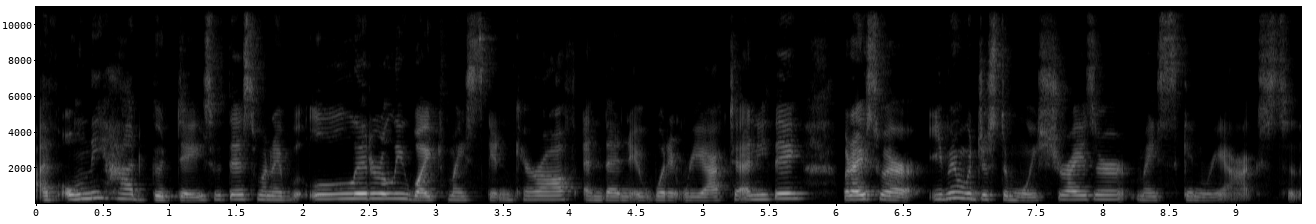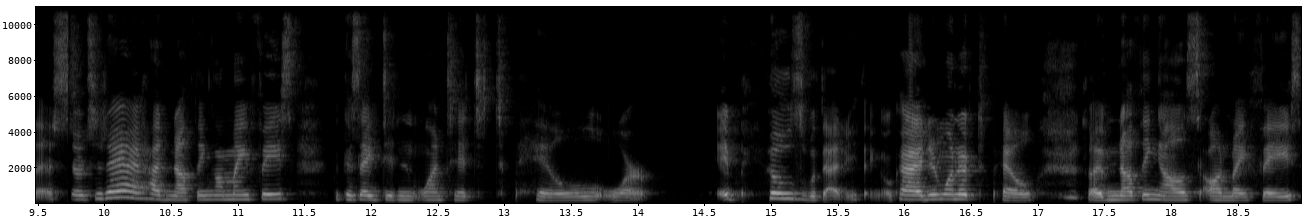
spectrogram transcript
I've only had good days with this when I've literally wiped my skincare off and then it wouldn't react to anything. But I swear, even with just a moisturizer, my skin reacts to this. So today I had nothing on my face because I didn't want it to pill or it pills with anything, okay? I didn't want it to pill, so I have nothing else on my face.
